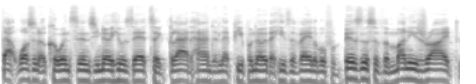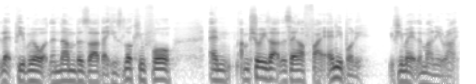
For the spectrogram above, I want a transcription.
That wasn't a coincidence. You know, he was there to glad hand and let people know that he's available for business if the money's right, let people know what the numbers are that he's looking for. And I'm sure he's out there saying, I'll fight anybody if you make the money right.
